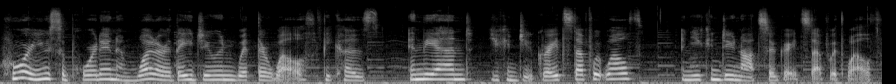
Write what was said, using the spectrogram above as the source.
who are you supporting and what are they doing with their wealth? Because in the end, you can do great stuff with wealth and you can do not so great stuff with wealth.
